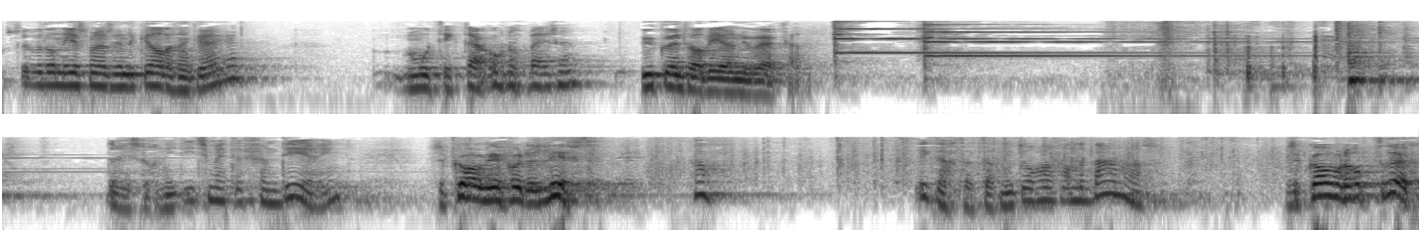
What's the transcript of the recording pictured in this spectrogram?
Zullen we dan eerst maar eens in de kelder gaan kijken? Moet ik daar ook nog bij zijn? U kunt wel weer aan uw werk gaan. Is toch niet iets met de fundering? Ze komen weer voor de lift. Oh, ik dacht dat dat nu toch al van de baan was. Ze komen erop terug.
